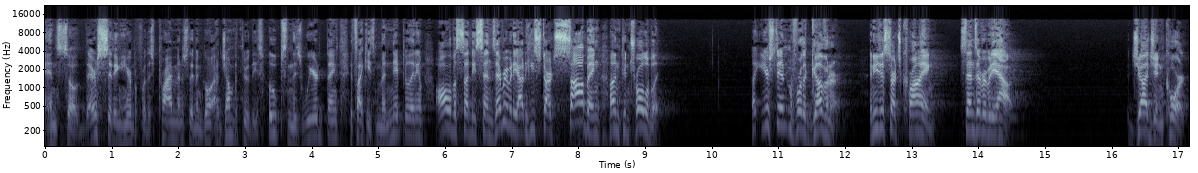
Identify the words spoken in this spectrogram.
And so they're sitting here before this prime minister. They've been going, jumping through these hoops and these weird things. It's like he's manipulating them. All of a sudden, he sends everybody out. He starts sobbing uncontrollably. Like you're standing before the governor, and he just starts crying, sends everybody out. Judge in court.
